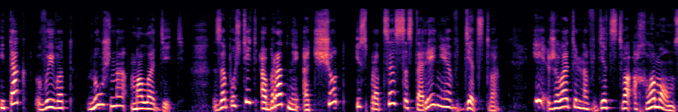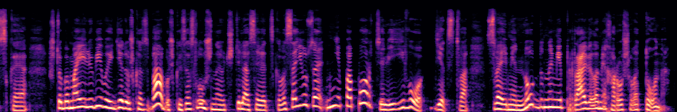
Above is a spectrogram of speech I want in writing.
Итак, вывод. Нужно молодеть. Запустить обратный отсчет из процесса старения в детство. И желательно в детство Ахламонское, чтобы мои любимые дедушка с бабушкой, заслуженные учителя Советского Союза, не попортили его детство своими нудными правилами хорошего тона –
